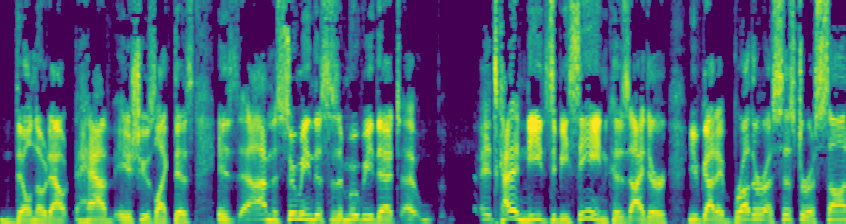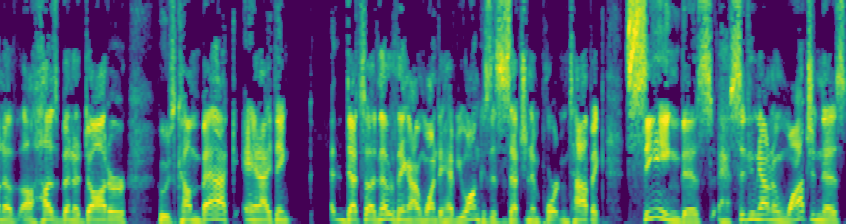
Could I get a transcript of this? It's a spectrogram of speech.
they'll no doubt have issues like this. Is I'm assuming this is a movie that. Uh, it kind of needs to be seen because either you've got a brother, a sister, a son, a, a husband, a daughter who's come back, and I think that's another thing I wanted to have you on because this is such an important topic. Seeing this, sitting down and watching this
